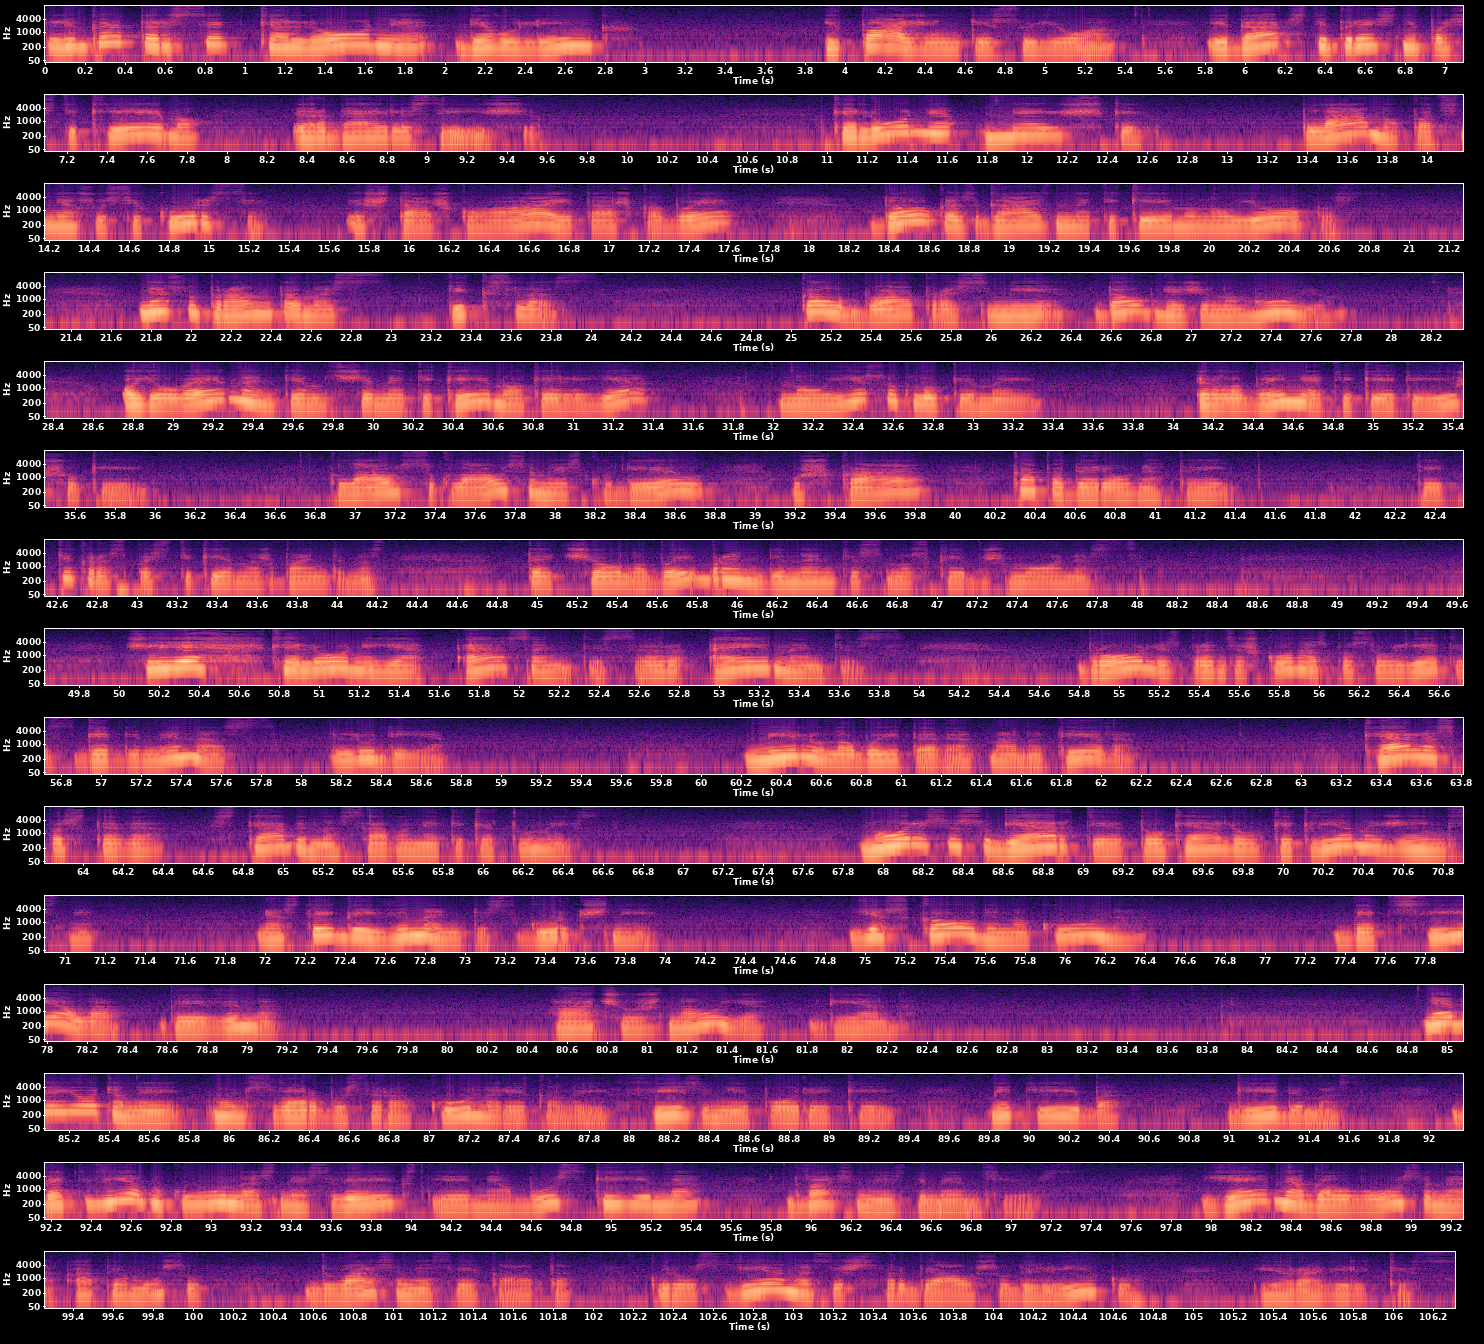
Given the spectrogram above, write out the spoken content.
Liga tarsi kelionė Dievo link į pažintį su juo, į dar stipresnį pasitikėjimo ir meilės ryšį. Kelionė neaiški, plano pats nesusikursi iš taško A į tašką B, daug kas gazina tikėjimo naujokus. Nesuprantamas tikslas, kalba, prasmė, daug nežinomųjų. O jau einantiems šiame tikėjimo kelyje nauji suklupimai ir labai netikėti iššūkiai. Klausiu klausimais, kodėl, už ką, ką padariau ne taip. Tai tikras pasitikėjimas bandymas, tačiau labai brandinantis mus kaip žmonės. Šioje kelionėje esantis ir einantis brolis pranciškonas pasaulietis Gediminas liudyje. Myliu labai tave, mano tėve. Kelias pas tave stebina savo netikėtumais. Norisi sugerti to kelio kiekvieną žingsnį, nes tai gaivinantis gurkšniai. Jie skaudina kūną, bet sielą gaivina. Ačiū už naują dieną. Nebejotinai mums svarbus yra kūno reikalai, fiziniai poreikiai, mytyba, gydimas, bet vien kūnas nesveiks, jei nebus kyjime dvasinės dimensijos. Jei negalvosime apie mūsų dvasinę sveikatą, kurios vienas iš svarbiausių dalykų yra viltis.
